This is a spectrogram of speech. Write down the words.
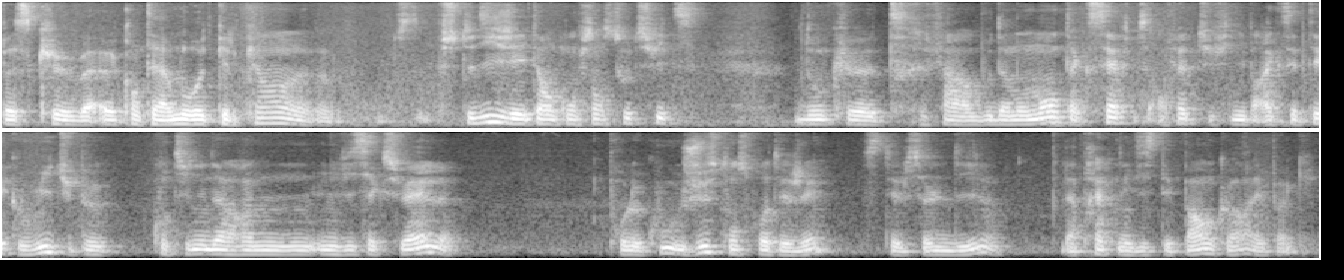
Parce que bah, euh, quand t'es amoureux de quelqu'un, euh, je te dis, j'ai été en confiance tout de suite. Donc, euh, au bout d'un moment, t'acceptes. En fait, tu finis par accepter que oui, tu peux continuer d'avoir une, une vie sexuelle. Pour le coup, juste on se protégeait. C'était le seul deal. La PrEP n'existait pas encore à l'époque.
